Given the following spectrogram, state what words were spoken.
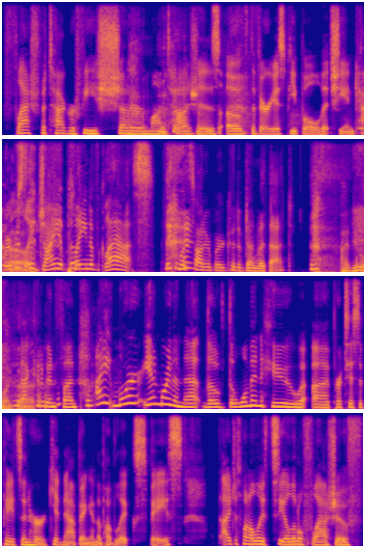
flash photography shutter montages of the various people that she encounters. Where was like, the giant plane of glass? Think of what Soderbergh could have done with that. i do like that, that could have been fun. I more even more than that, the the woman who uh, participates in her kidnapping in the public space. I just want to see a little flash of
